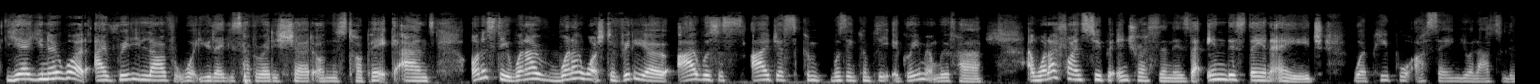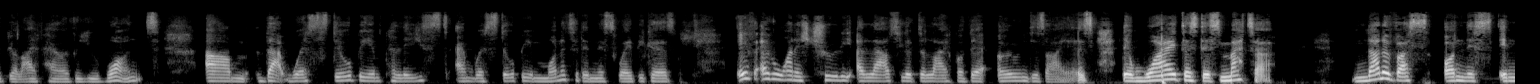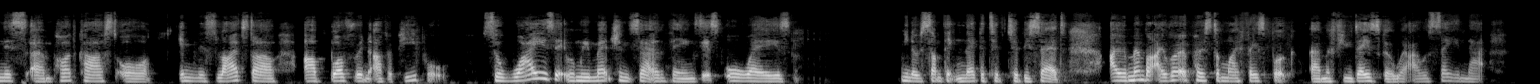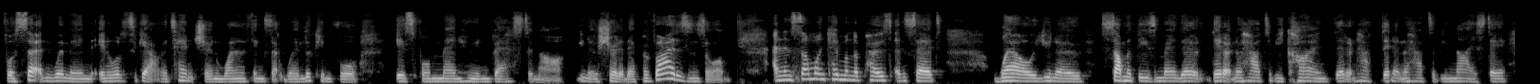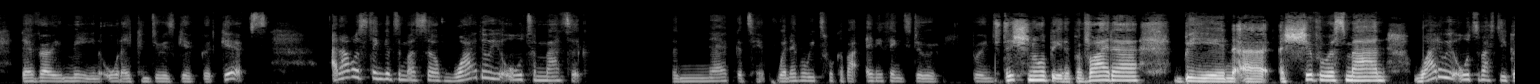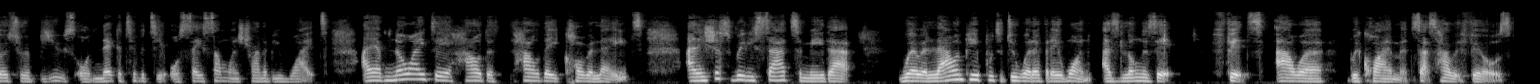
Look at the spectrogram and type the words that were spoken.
Yeah, you know what? I really love what you ladies have already shared on this topic. And honestly, when I when I watched the video, I was just, I just com- was in complete agreement with her. And what I find super interesting is that in this day and age, where people are saying you're allowed to live your life however you want, um, that we're still being policed and we're still being monitored in this way because if everyone is truly allowed to live the life of their own desires, then why does this matter? None of us on this in this um, podcast or in this lifestyle are bothering other people. So why is it when we mention certain things, it's always you know something negative to be said i remember i wrote a post on my facebook um, a few days ago where i was saying that for certain women in order to get our attention one of the things that we're looking for is for men who invest and are you know show that they're providers and so on and then someone came on the post and said well, you know, some of these men, they don't, they don't know how to be kind. They don't have, they don't know how to be nice. They, they're very mean. All they can do is give good gifts. And I was thinking to myself, why do we automatic the negative whenever we talk about anything to do with being traditional, being a provider, being a, a, chivalrous man. Why do we automatically go to abuse or negativity or say someone's trying to be white? I have no idea how the how they correlate, and it's just really sad to me that we're allowing people to do whatever they want as long as it fits our requirements. That's how it feels.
